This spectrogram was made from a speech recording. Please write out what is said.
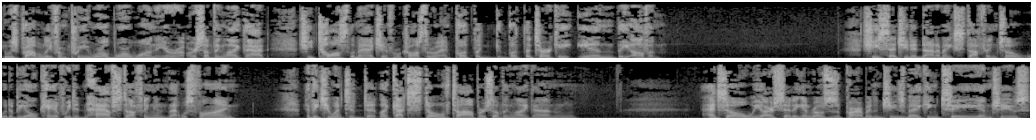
It was probably from pre-World War One era or something like that. She tossed the match in from across the room and put the put the turkey in the oven. She said she didn't know how to make stuffing, so would it be okay if we didn't have stuffing? And that was fine. I think she went to, like, got stovetop or something like that. And so we are sitting in Rose's apartment, and she's making tea, and she's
